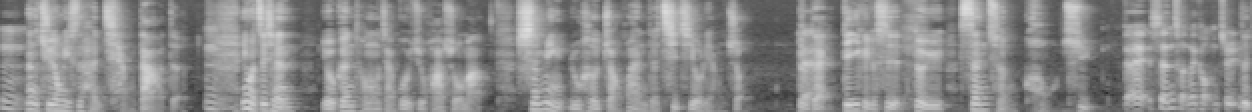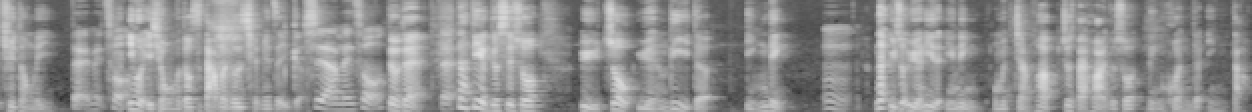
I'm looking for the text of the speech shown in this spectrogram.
嗯，那个驱动力是很强大的，嗯，因为我之前有跟彤彤讲过一句话说嘛，生命如何转换的契机有两种，对不对？对第一个就是对于生存恐惧。对生存的恐惧的驱动力，对，没错。因为以前我们都是大部分都是前面这一个，是啊，没错，对不对？对。那第二个就是说宇宙原力的引领，嗯，那宇宙原理的引领，我们讲话就是白话，就是说灵魂的引导，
